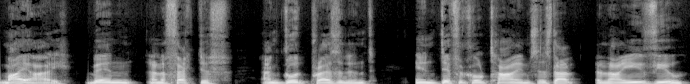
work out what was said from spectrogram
my eye, been an effective and good president in difficult times. Is that a naive view?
